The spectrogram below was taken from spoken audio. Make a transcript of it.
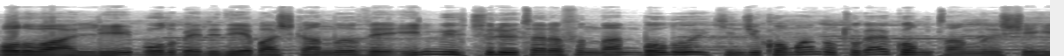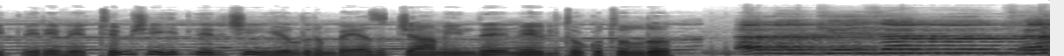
Bolu Valiliği, Bolu Belediye Başkanlığı ve İl Müftülüğü tarafından Bolu 2. Komando Tugay Komutanlığı şehitleri ve tüm şehitler için Yıldırım Beyazıt Camii'nde mevlid okutuldu. herkese müter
